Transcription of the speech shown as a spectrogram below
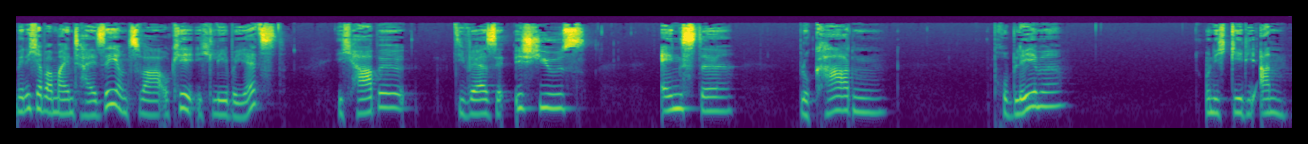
Wenn ich aber meinen Teil sehe, und zwar, okay, ich lebe jetzt, ich habe diverse Issues, Ängste, Blockaden, Probleme und ich gehe die an.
